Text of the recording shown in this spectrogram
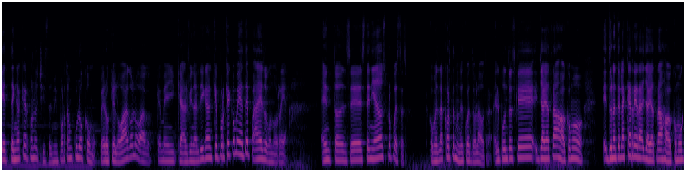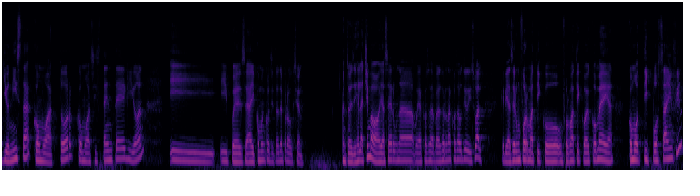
que tenga que ver con los chistes, me importa un culo cómo, pero que lo hago, lo hago. Que, me, que al final digan que, ¿por qué comediante? Para eso, gonorrea. Entonces tenía dos propuestas. Como es la corta, no les cuento la otra. El punto es que ya había trabajado como, eh, durante la carrera ya había trabajado como guionista, como actor, como asistente de guion y, y pues ahí como en cositas de producción. Entonces dije, la chimba, voy a hacer una, voy a, cosa- voy a hacer una cosa audiovisual. Quería hacer un formatico, un formatico de comedia, como tipo Seinfeld,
